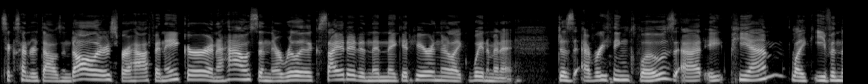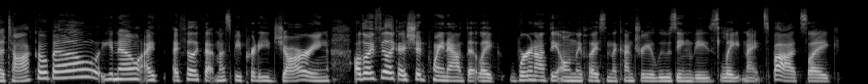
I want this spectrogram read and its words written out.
$600,000 for half an acre and a house and they're really excited and then they get here and they're like, "Wait a minute. Does everything close at 8 p.m.? Like even the Taco Bell? You know, I, I feel like that must be pretty jarring. Although I feel like I should point out that like we're not the only place in the country losing these late night spots. Like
